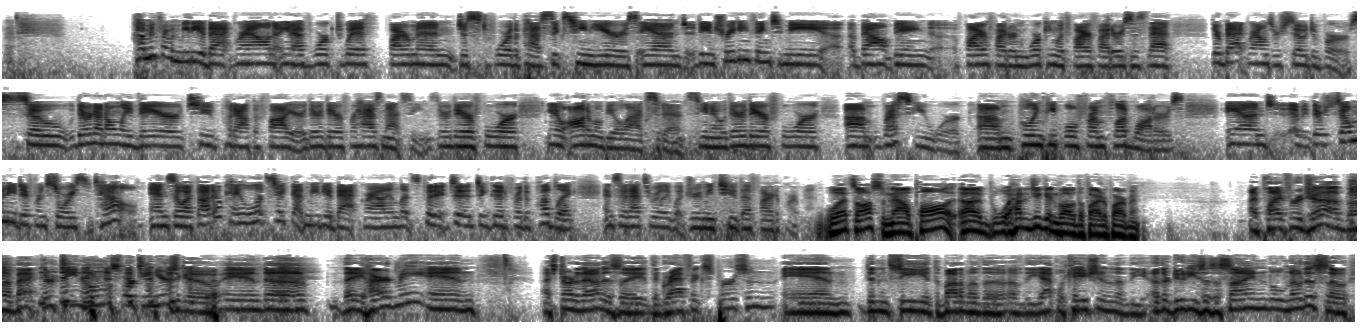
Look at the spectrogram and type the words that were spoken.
Coming from a media background, you know, I've worked with firemen just for the past 16 years, and the intriguing thing to me about being a firefighter and working with firefighters is that their backgrounds are so diverse. So they're not only there to put out the fire, they're there for hazmat scenes. They're there for, you know, automobile accidents. You know, they're there for um, rescue work, um, pulling people from floodwaters. And I mean, there's so many different stories to tell. And so I thought, okay, well, let's take that media background and let's put it to, to good for the public. And so that's really what drew me to the fire department. Well, that's awesome. Now, Paul, uh, how did you get involved with the fire department? I applied for a job uh, back 13, almost 14 years ago, and uh, they hired me, and I started out as a the graphics person, and didn't see at the bottom of the of the application of the other duties as assigned little notice, so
